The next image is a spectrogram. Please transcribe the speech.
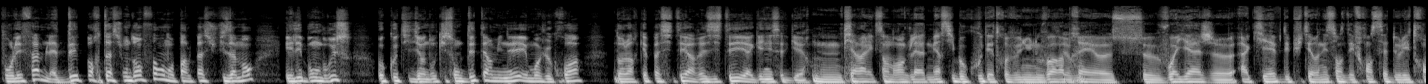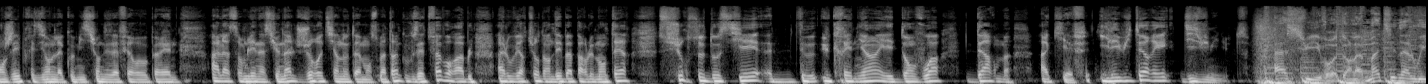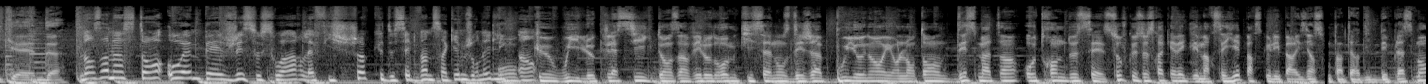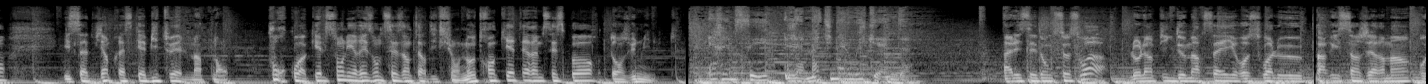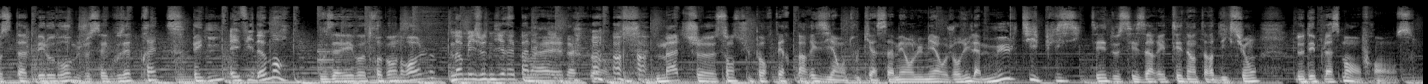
pour les femmes, la déportation d'enfants, on n'en parle pas suffisamment, et les bombes russes au quotidien. Donc ils sont déterminés, et moi je crois dans leur capacité à résister et à gagner cette guerre. Pierre-Alexandre Anglade, merci beaucoup d'être venu nous voir après euh, ce voyage à Kiev, député Renaissance des Français de l'étranger, président de la Commission des affaires européennes à l'Assemblée nationale. Je retiens notamment ce matin que vous êtes favorable à l'ouverture d'un débat parlementaire sur ce dossier de ukrainien et d'envoi d'armes à Kiev. Il est 8h18 minutes. À suivre dans la matinale week-end. Dans un instant, OM PSG ce soir, l'affiche choc de cette 25e journée de Ligue 1. Oh que oui, le classique dans un vélodrome qui s'annonce déjà bouillonnant et on l'entend dès ce matin au 32-16. Sauf que ce sera qu'avec des Marseillais parce que les Parisiens sont interdits de déplacement et ça devient presque habituel maintenant. Pourquoi? Quelles sont les raisons de ces interdictions? Notre enquête RMC Sport dans une minute. RMC, la matinale week-end. Allez, c'est donc ce soir. L'Olympique de Marseille reçoit le Paris Saint-Germain au stade Vélodrome. Je sais que vous êtes prête, Peggy Évidemment. Vous avez votre banderole Non, mais je ne dirai pas ouais, d'accord. Match sans supporters parisiens, en tout cas. Ça met en lumière aujourd'hui la multiplicité de ces arrêtés d'interdiction de déplacement en France.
